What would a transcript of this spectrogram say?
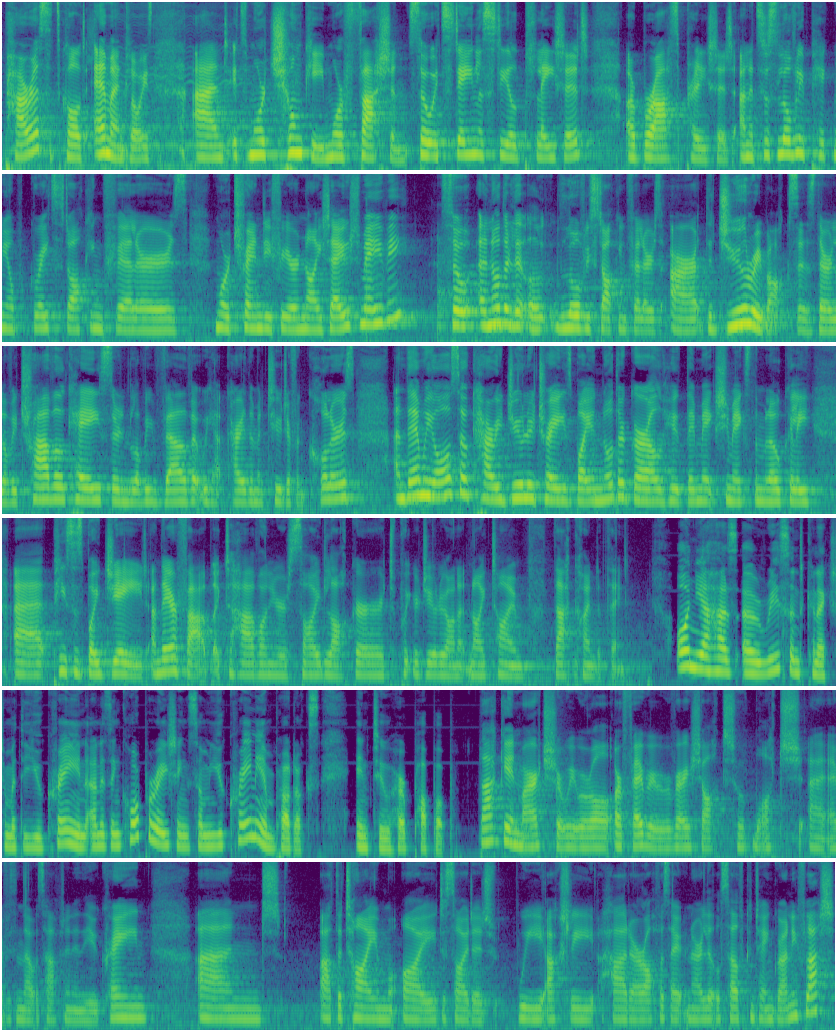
Paris. It's called Emma and Chloe's, and it's more chunky, more fashion. So it's stainless steel plated or brass plated, and it's just lovely pick me up. Great stocking fillers, more trendy for your night out, maybe. So another little lovely stocking fillers are the jewellery boxes. They're a lovely travel case. They're in lovely velvet. We carry them in two different colours, and then we also carry jewellery trays by another girl who they make. She makes them locally. Uh, pieces by Jade, and they're fab, like to have on your side locker to put your jewellery on at night time. That kind of thing. Anya has a recent connection with the Ukraine and is incorporating some Ukrainian products into her pop up. Back in March, sure, we were all, or February, we were very shocked to watch uh, everything that was happening in the Ukraine. And at the time, I decided we actually had our office out in our little self contained granny flat.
